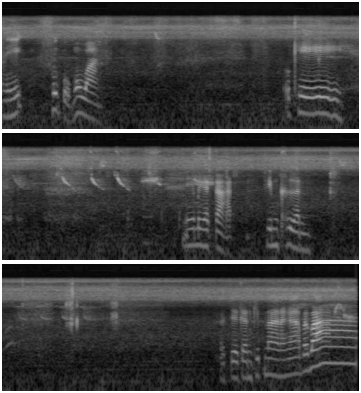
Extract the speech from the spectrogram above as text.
อันนี้เพิ่งปลูกเมื่อวาน โอเค นี่บรรยากาศริมเขื่อนเราเจอกันคลิปหน้านะคะ บ๊ายบาย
